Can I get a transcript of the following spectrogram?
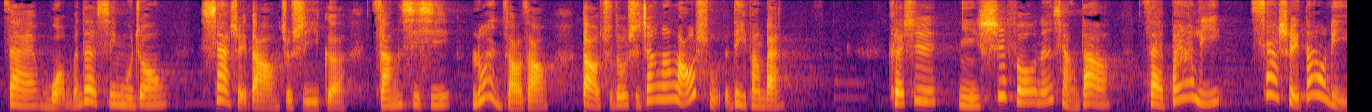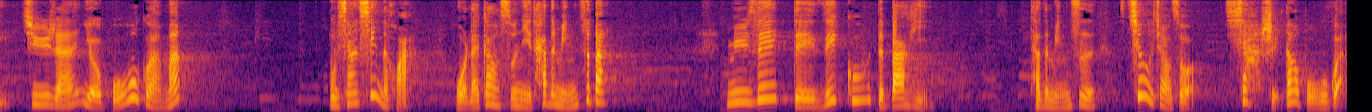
在我们的心目中，下水道就是一个脏兮兮、乱糟糟、到处都是蟑螂、老鼠的地方吧？可是，你是否能想到，在巴黎？下水道里居然有博物馆吗？不相信的话，我来告诉你它的名字吧：Musée des Égouts de Paris。它的名字就叫做下水道博物馆。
